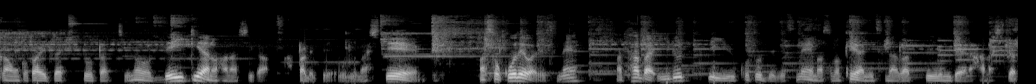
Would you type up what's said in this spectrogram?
患を抱えた人たちのデイケアの話が書かれておりまして、まあ、そこではですね、まあ、ただいるっていうことでですね、まあ、そのケアにつながっているみたいな話だっ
